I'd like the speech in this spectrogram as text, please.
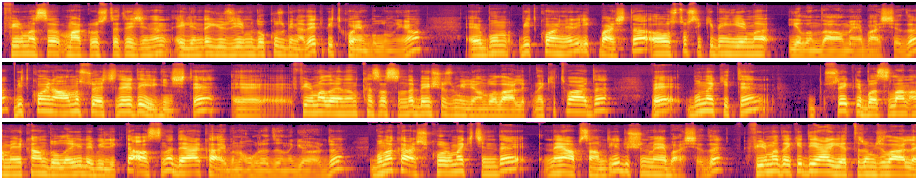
firması MicroStrategy'nin elinde 129 bin adet Bitcoin bulunuyor. E, bu Bitcoin'leri ilk başta Ağustos 2020 yılında almaya başladı. Bitcoin alma süreçleri de ilginçti. E, firmalarının kasasında 500 milyon dolarlık nakit vardı ve bu nakitin sürekli basılan Amerikan doları ile birlikte aslında değer kaybına uğradığını gördü. Buna karşı korumak için de ne yapsam diye düşünmeye başladı. Firmadaki diğer yatırımcılarla,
